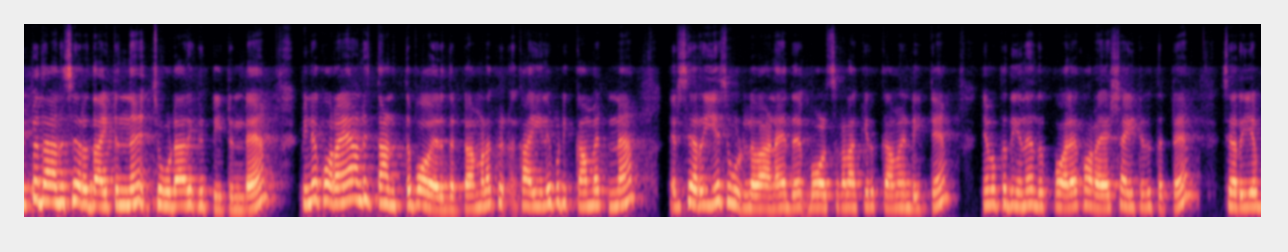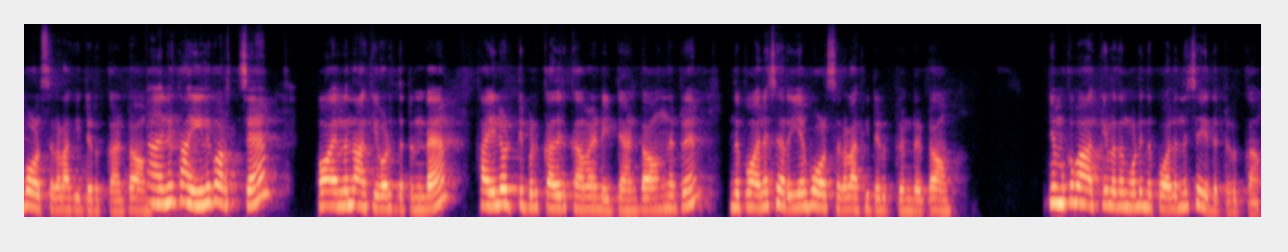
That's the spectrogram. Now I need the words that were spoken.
ഇപ്പൊ ഇതാ അത് ചെറുതായിട്ടൊന്ന് ചൂടാറി കിട്ടിയിട്ടുണ്ട്. പിന്നെ കുറേ ആണ്ട് തണുത്ത് പോകരുത് കേട്ടോ നമ്മളെ കയ്യിൽ പിടിക്കാൻ പറ്റുന്ന ഒരു ചെറിയ ചൂടിൽ വേണം. ഇത് ബോൾസുകളാക്കി എടുക്കാൻ വേണ്ടിയിട്ട് നമുക്ക് ഇതിൽ നിന്ന് ഇതുപോലെ കുറേശ്ശായിട്ട് എടുത്തിട്ട് ചെറിയ ബോൾസുകളാക്കിയിട്ട് എടുക്കാം കേട്ടോ ഞാൻ കയ്യിൽ കുറച്ച് ഓയിലൊന്നും ആക്കി കൊടുത്തിട്ടുണ്ട്. കയ്യിൽ ഒട്ടിപ്പിടിക്കാതിരിക്കാൻ വേണ്ടിയിട്ടാണ് കേട്ടോ എന്നിട്ട് ഇതുപോലെ ചെറിയ ബോൾസുകളാക്കിയിട്ട് എടുക്കുന്നുണ്ട് കേട്ടോ നമുക്ക് ബാക്കിയുള്ളതും കൂടി ഇതുപോലെ ഒന്ന് ചെയ്തിട്ടെടുക്കാം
